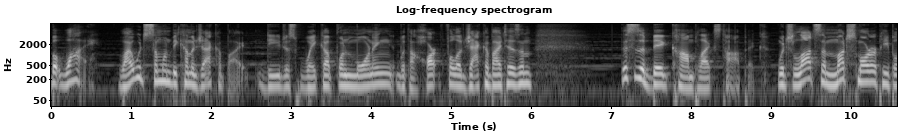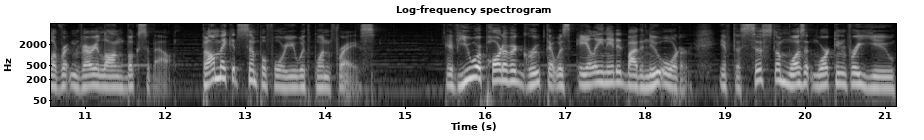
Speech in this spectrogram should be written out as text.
But why? Why would someone become a Jacobite? Do you just wake up one morning with a heart full of Jacobitism? This is a big, complex topic, which lots of much smarter people have written very long books about. But I'll make it simple for you with one phrase. If you were part of a group that was alienated by the New Order, if the system wasn't working for you,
